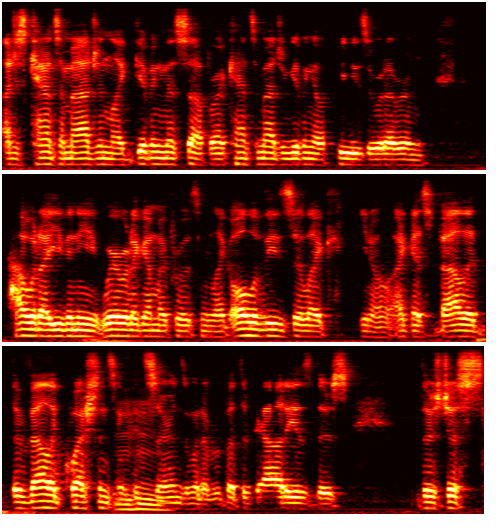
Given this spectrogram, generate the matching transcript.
I just can't imagine like giving this up or I can't imagine giving up peas or whatever. And how would I even eat? Where would I get my protein? Like all of these are like you know I guess valid. They're valid questions and Mhm. concerns and whatever. But the reality is there's there's just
